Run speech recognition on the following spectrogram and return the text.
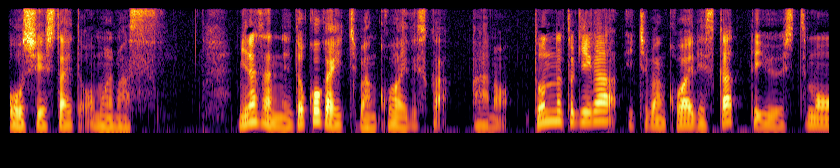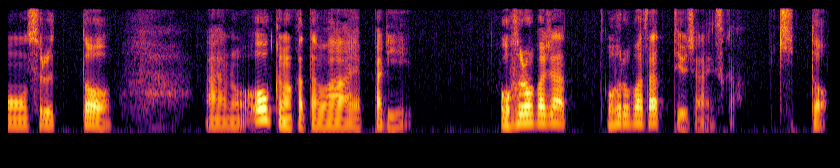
お教えしたいと思います。皆さんね、どこが一番怖いですか？あの、どんな時が一番怖いですか？っていう質問をすると、あの、多くの方はやっぱりお風呂場じゃ、お風呂場だっていうじゃないですか。きっと。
